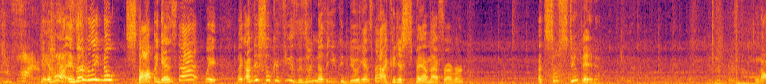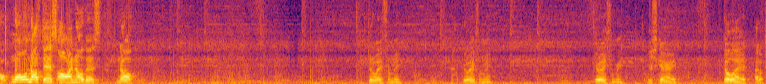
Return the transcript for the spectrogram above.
Through fire. hey, hold on. Is there really no stop against that? Wait, like I'm just so confused. Is there nothing you could do against that? I could just spam that forever. That's so stupid. No, no, not this. Oh, I know this. No. Get away from me. Get away from me. Get away from me. You're scary. Go away. I don't.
